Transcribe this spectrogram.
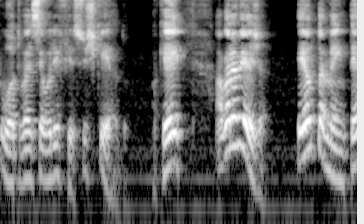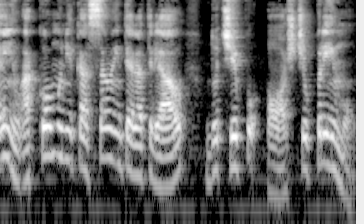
o outro vai ser o orifício esquerdo. Ok? Agora veja, eu também tenho a comunicação interatrial do tipo osteoprimo.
